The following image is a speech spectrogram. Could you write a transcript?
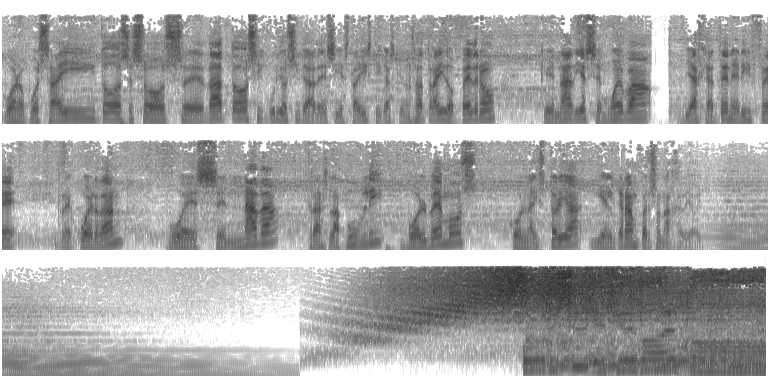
Bueno, pues ahí todos esos eh, datos y curiosidades y estadísticas que nos ha traído Pedro. Que nadie se mueva, viaje a Tenerife. Recuerdan, pues en nada, tras la publi, volvemos con la historia y el gran personaje de hoy. Au-dessus des vieux volcans,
